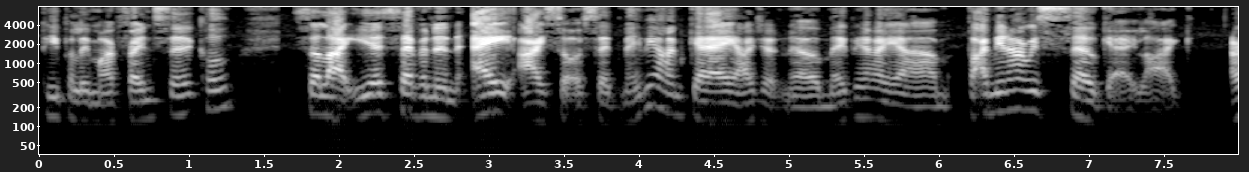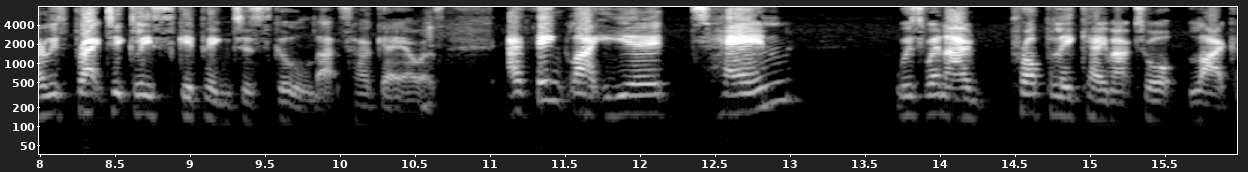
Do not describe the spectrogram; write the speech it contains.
people in my friend circle so like year seven and eight i sort of said maybe i'm gay i don't know maybe i am but i mean i was so gay like i was practically skipping to school that's how gay i was i think like year 10 was when I properly came out to like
